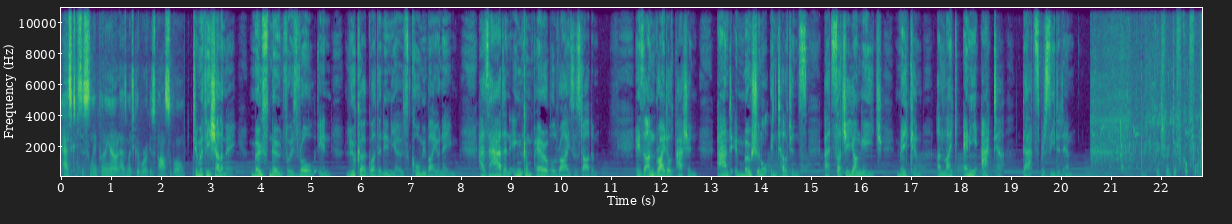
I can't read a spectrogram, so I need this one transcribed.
as consistently putting out as much good work as possible. Timothy Chalamet, most known for his role in Luca Guadagnino's Call Me By Your Name, has had an incomparable rise to stardom. His unbridled passion and emotional intelligence at such a young age make him unlike any actor that's preceded him. Making things very difficult for me.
